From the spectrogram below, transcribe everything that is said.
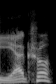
Якщо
